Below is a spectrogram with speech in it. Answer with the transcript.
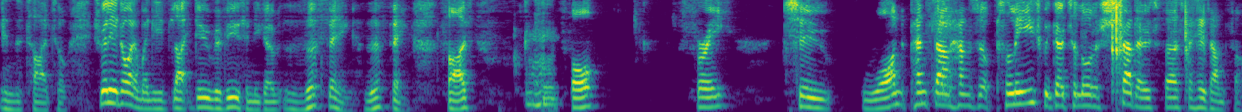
in the title. It's really annoying when you like do reviews and you go the thing, the thing. Five, Mhm. four, three, two, one. Pens down, hands up, please. We go to Lord of Shadows first for his answer.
